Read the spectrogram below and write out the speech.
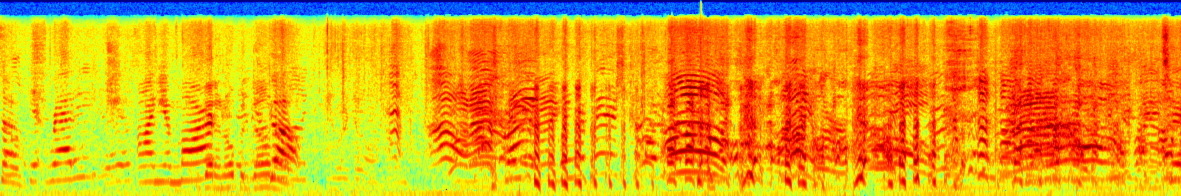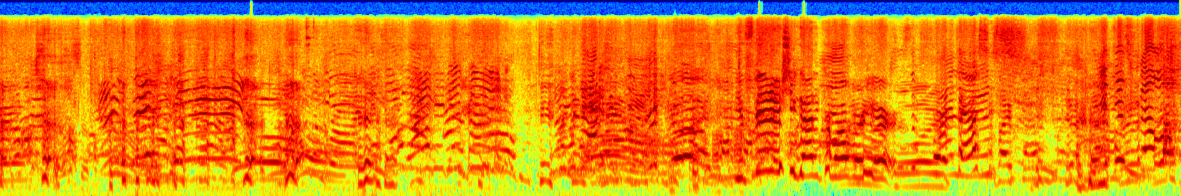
So get ready. On your mark, Get an open donut. go. When you're, when you're finished, come over. You finished, you got to come over here. It just fell off.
